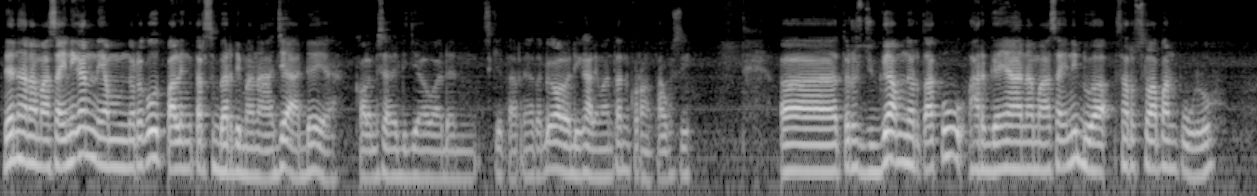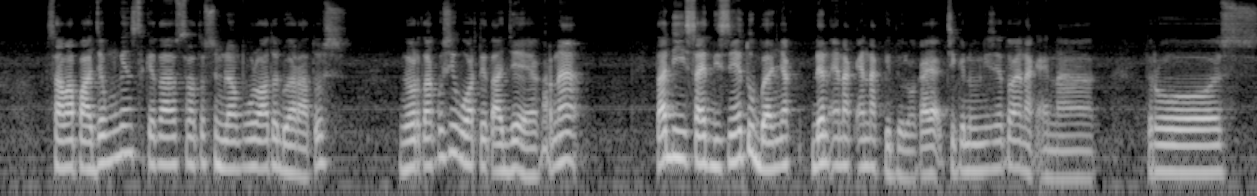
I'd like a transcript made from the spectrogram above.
Dan Hanamasa ini kan yang menurutku paling tersebar di mana aja ada ya kalau misalnya di Jawa dan sekitarnya. Tapi kalau di Kalimantan kurang tahu sih. Eh, terus juga menurut aku harganya Hanamasa ini dua 180 sama pajak mungkin sekitar 190 atau 200 menurut aku sih worth it aja ya karena tadi side dishnya tuh banyak dan enak-enak gitu loh. Kayak chicken wingsnya tuh enak-enak. Terus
